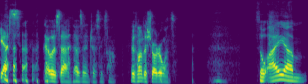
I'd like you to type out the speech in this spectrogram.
yes, that was uh, that was an interesting song. It was one of the shorter ones. So I um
